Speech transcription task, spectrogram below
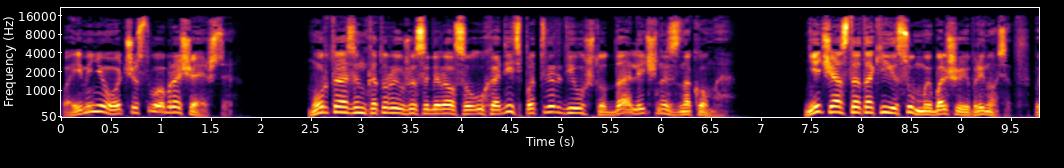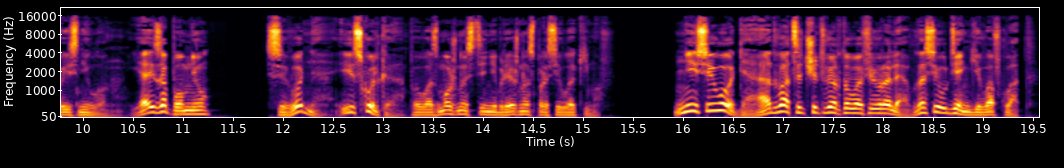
По имени-отчеству обращаешься». Муртазин, который уже собирался уходить, подтвердил, что да, личность знакомая. «Не часто такие суммы большие приносят», — пояснил он. «Я и запомнил». «Сегодня? И сколько?» — по возможности небрежно спросил Акимов. «Не сегодня, а 24 февраля. Вносил деньги во вклад».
